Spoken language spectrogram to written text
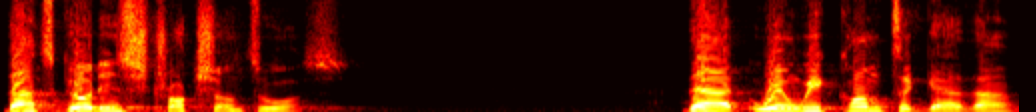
That's God's instruction to us that when we come together,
